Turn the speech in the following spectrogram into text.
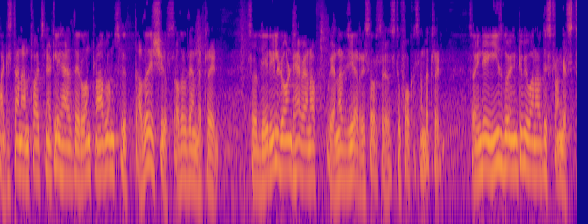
Pakistan unfortunately has their own problems with other issues other than the trade so they really don't have enough energy or resources to focus on the trade so India is going to be one of the strongest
